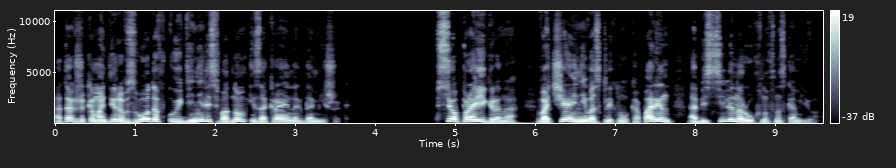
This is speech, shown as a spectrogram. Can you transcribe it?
а также командиры взводов уединились в одном из окраинных домишек. «Все проиграно!» — в отчаянии воскликнул Копарин, обессиленно рухнув на скамью.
